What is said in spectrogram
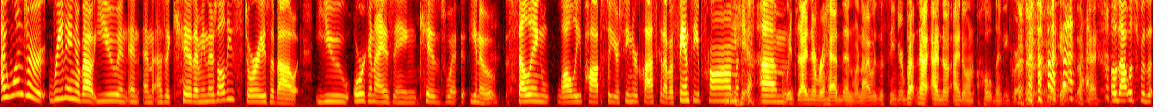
I- wonder, reading about you and, and, and as a kid, I mean, there's all these stories about you organizing kids, you know, selling lollipops so your senior class could have a fancy prom. Yeah, Um, which I never had then when I was a senior. But now I don't. I don't hold any grudges. Yes, okay. oh, that was for the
